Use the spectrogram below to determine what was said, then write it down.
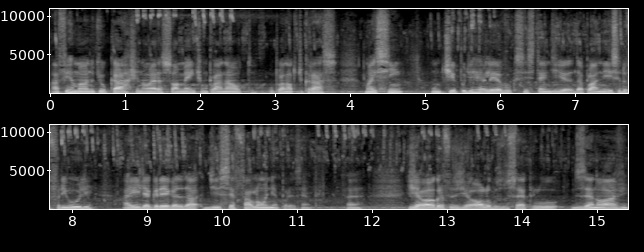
afirmando que o Karst não era somente um planalto, o planalto de Kras, mas sim um tipo de relevo que se estendia da planície do Friuli à ilha grega de Cefalônia, por exemplo. Né? Geógrafos e geólogos do século XIX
